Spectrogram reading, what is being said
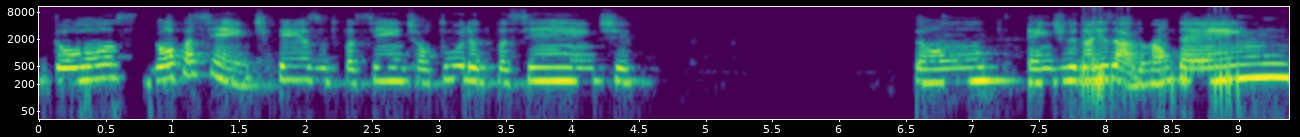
dos, do paciente, peso do paciente, altura do paciente. Então, é individualizado, não tem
